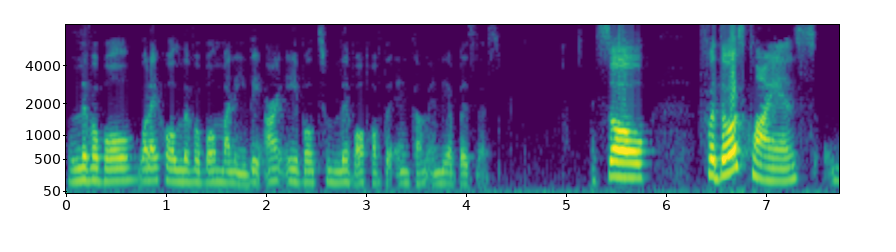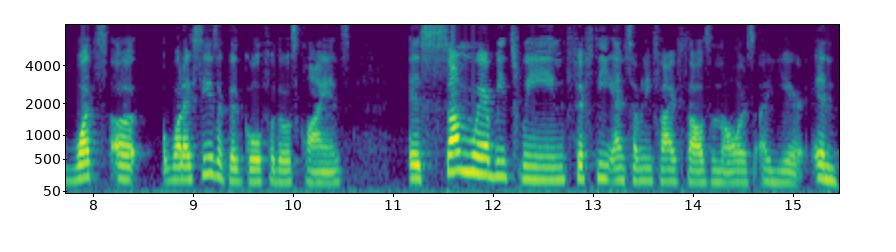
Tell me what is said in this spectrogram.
livable, what I call livable money. They aren't able to live off of the income in their business. So, for those clients, what's a, what I see is a good goal for those clients is somewhere between fifty and seventy-five thousand dollars a year in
